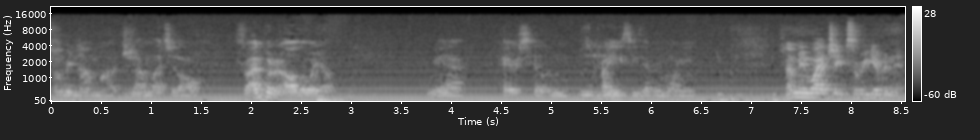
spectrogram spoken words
Probably not much. not much at all. So I put it all the way up. Yeah, Paris Hilton Mhm. probably these every morning. How many white chicks are we giving it?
